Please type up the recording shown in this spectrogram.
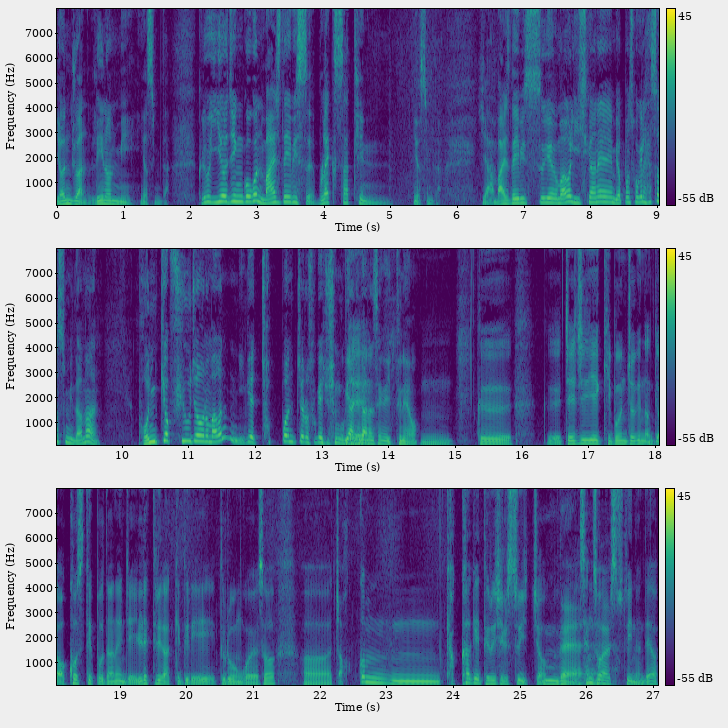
연주한 Lean on Me였습니다. 그리고 이어진 곡은 마일스 데이비스 Black Satin이었습니다. 야, 마일스 데이비스의 음악을 이 시간에 몇 번 소개를 했었습니다만 본격 퓨전 음악은 이게 첫 번째로 소개해 주신 곡이 네. 아닌가 하는 생각이 드네요. 음, 그, 그 재즈의 기본적인 어코스틱보다는 이제 일렉트릭 악기들이 들어온 거여서 어 조금 음, 격하게 들으실 수 있죠. 네. 생소할 수도 있는데요.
